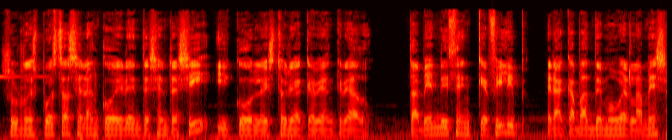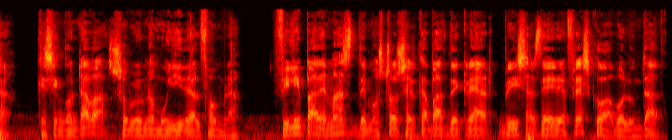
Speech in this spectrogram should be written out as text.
Sus respuestas eran coherentes entre sí y con la historia que habían creado. También dicen que Philip era capaz de mover la mesa, que se encontraba sobre una mullida alfombra. Philip además demostró ser capaz de crear brisas de aire fresco a voluntad.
